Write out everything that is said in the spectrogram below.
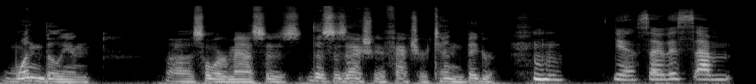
1 billion uh, solar masses. This is actually a factor of 10 bigger. yeah. So this um,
